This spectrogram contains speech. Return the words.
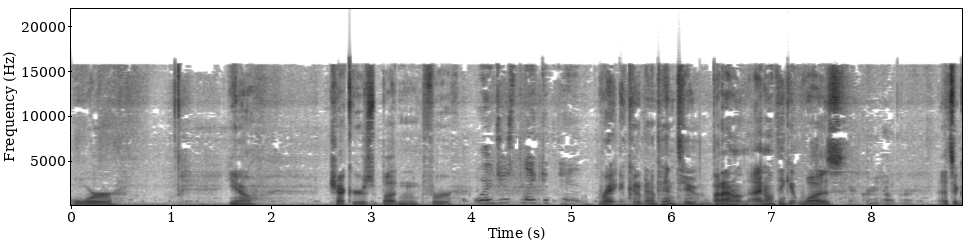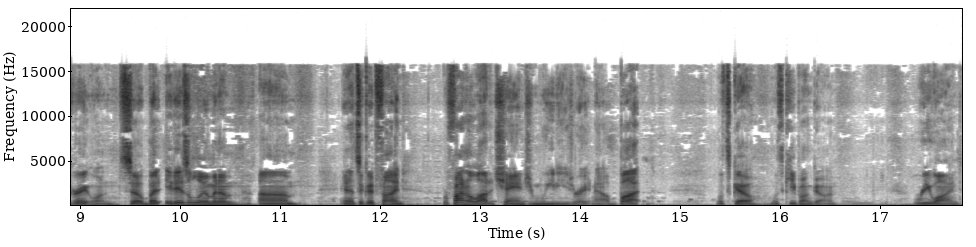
or, you know, checkers button for. Or just like a pin. Right, it could have been a pin too, but I don't. I don't think it was. Great helper. That's a great one. So, but it is aluminum, um, and it's a good find. We're finding a lot of change in Wheaties right now, but let's go. Let's keep on going. Rewind.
